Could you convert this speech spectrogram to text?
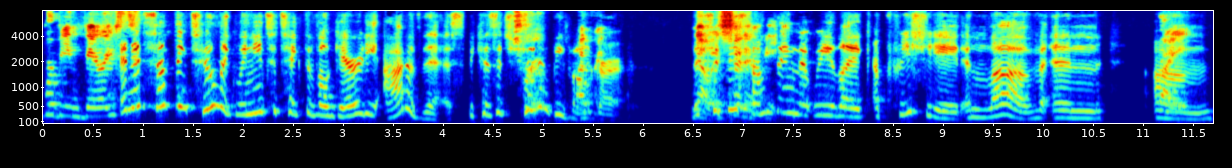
We're being very And it's something too, like we need to take the vulgarity out of this because it shouldn't be vulgar. Okay. No, it should be something be. that we like appreciate and love and um, right.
